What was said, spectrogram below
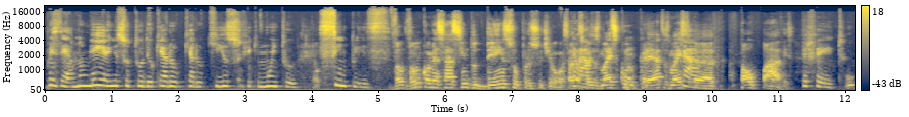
Pois é, nomeia isso tudo. Eu quero, quero que isso fique muito Então, simples. Va- vamos começar assim do denso para o sutil. Vamos começar das Tá. coisas mais concretas, mais Tá. ah, palpáveis. Perfeito.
